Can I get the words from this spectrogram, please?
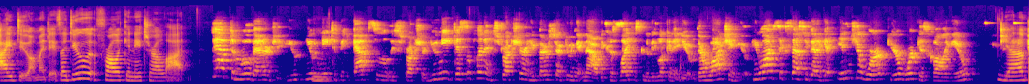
I do on my days? I do frolic in nature a lot. You have to move energy. You you need to be absolutely structured. You need discipline and structure, and you better start doing it now because life is going to be looking at you. They're watching you. If you want success, you got to get into work. Your work is calling you, Yeah. and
